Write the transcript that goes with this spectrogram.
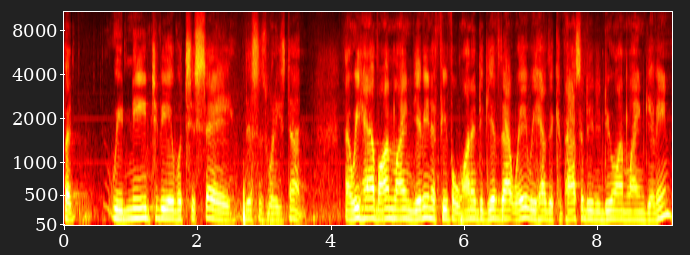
But we need to be able to say, this is what He's done. Now, we have online giving. If people wanted to give that way, we have the capacity to do online giving.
